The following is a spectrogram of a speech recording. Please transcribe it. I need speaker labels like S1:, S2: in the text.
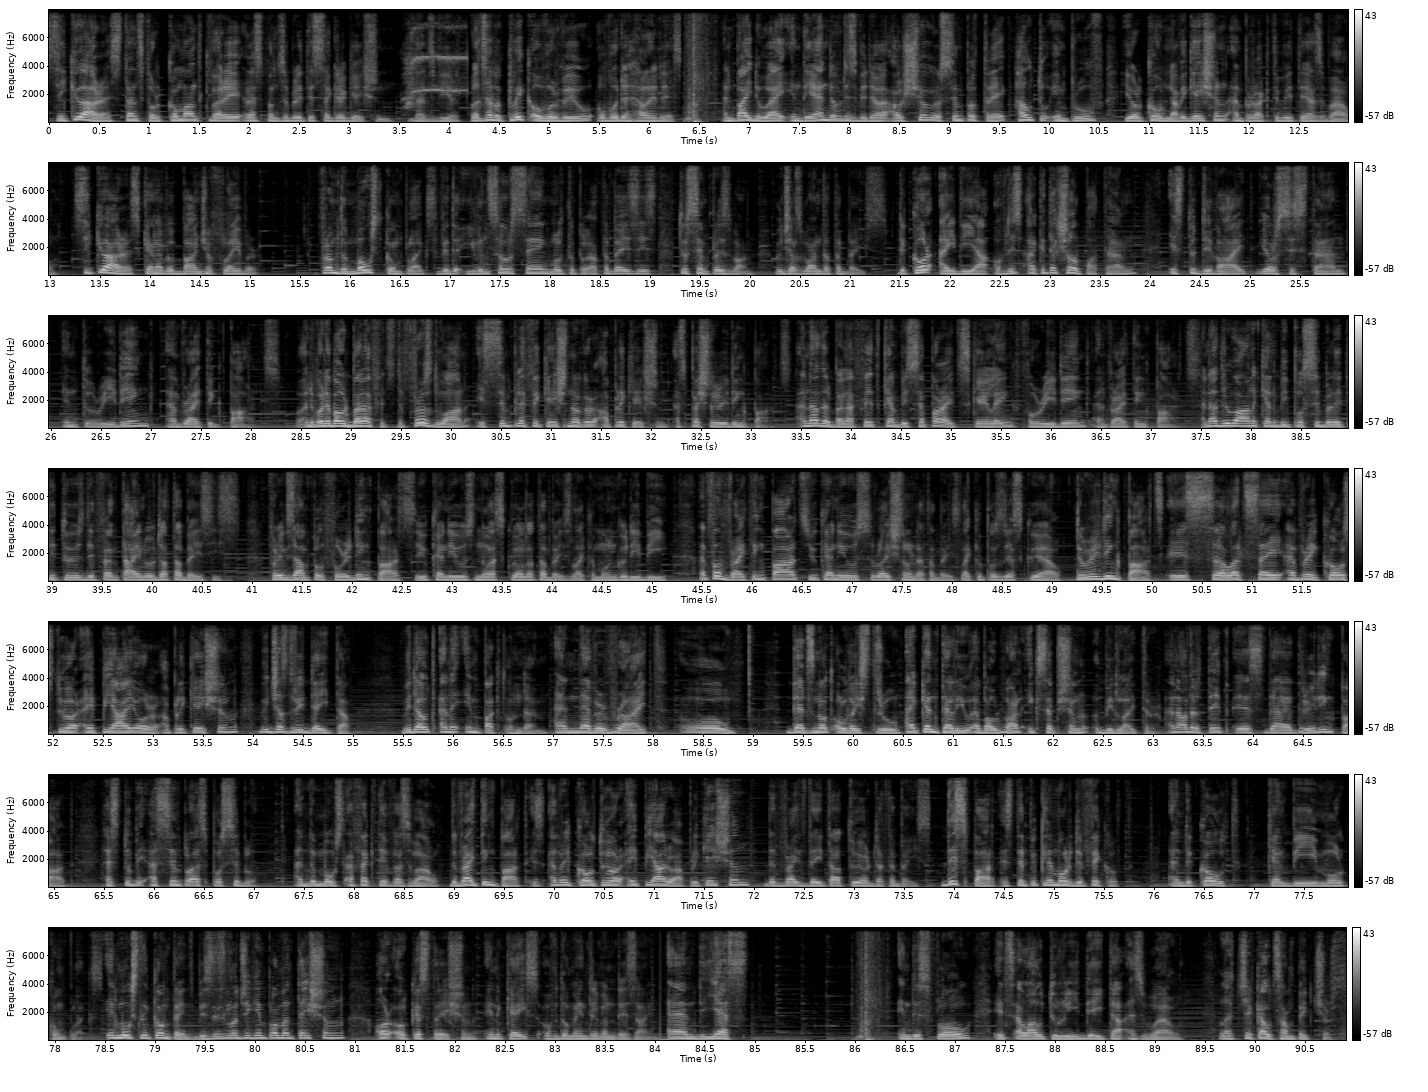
S1: CQRS stands for Command Query Responsibility Segregation. That's weird. Let's have a quick overview of what the hell it is. And by the way, in the end of this video, I'll show you a simple trick how to improve your code navigation and productivity as well. CQRS can have a bunch of flavor. From the most complex with the event sourcing, multiple databases, to simplest one, with just one database. The core idea of this architectural pattern is to divide your system into reading and writing parts. And what about benefits? The first one is simplification of your application, especially reading parts. Another benefit can be separate scaling for reading and writing parts. Another one can be possibility to use different type of databases. For example, for reading parts, you can use NoSQL database like a MongoDB, and for writing parts, you can use relational database like a PostgreSQL. The reading parts is, uh, let's say, every calls to your API or application, we just read data without any impact on them and never write. Oh, that's not always true. I can tell you about one exception a bit later. Another tip is that the reading part has to be as simple as possible and the most effective as well. The writing part is every call to your API or application that writes data to your database. This part is typically more difficult and the code can be more complex. It mostly contains business logic implementation or orchestration in case of domain-driven design. And yes, in this flow, it's allowed to read data as well. Let's check out some pictures.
